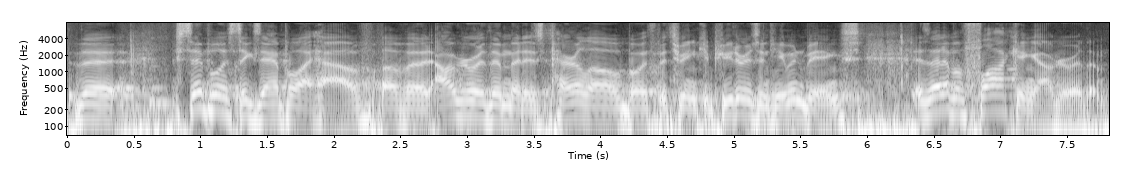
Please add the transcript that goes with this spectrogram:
The simplest example I have of an algorithm that is parallel both between computers and human beings is that of a flocking algorithm.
